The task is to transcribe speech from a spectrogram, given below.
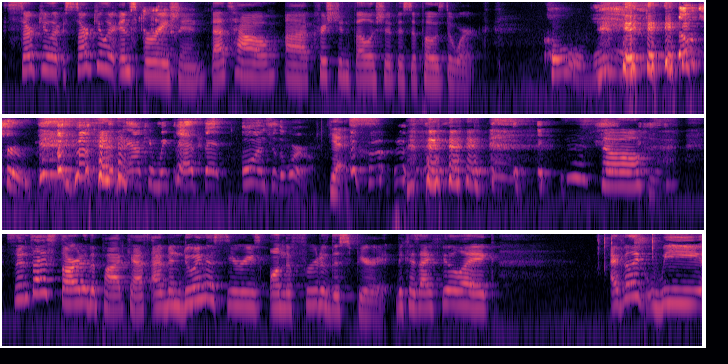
Circular circular inspiration. That's how uh, christian fellowship is supposed to work. Cool yeah. So true. Now can we pass that on to the world? Yes. So since i started the podcast i've been doing a series on the fruit of the spirit because i feel like I feel like we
